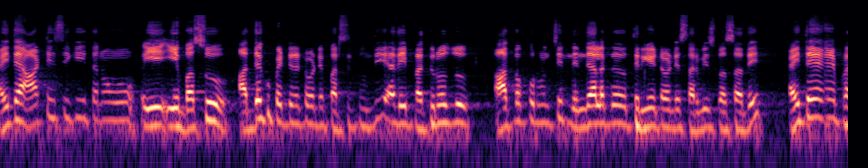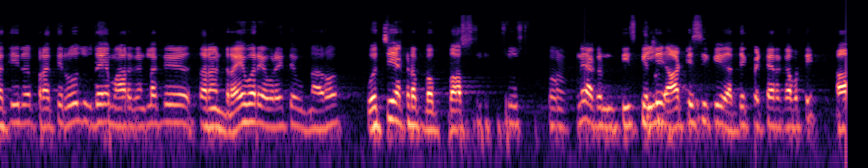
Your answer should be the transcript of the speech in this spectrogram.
అయితే ఆర్టీసీకి తను ఈ ఈ బస్సు అద్దెకు పెట్టినటువంటి పరిస్థితి ఉంది. అది ప్రతిరోజు ఆత్మకూరు నుంచి నింద్యాలకు తిరిగేటువంటి సర్వీస్ బస్సు అది. అయితే ప్రతి ప్రతిరోజు ఉదయం ఆరు గంటలకు తన డ్రైవర్ ఎవరైతే ఉన్నారో వచ్చి అక్కడ బస్ బస్సు చూసుకొని అక్కడ తీసుకెళ్ళి ఆర్టీసీకి అద్దెకు పెట్టారు కాబట్టి ఆ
